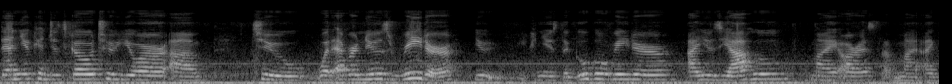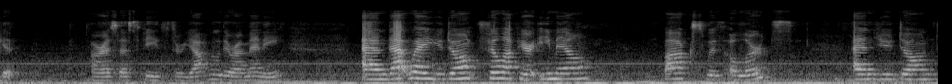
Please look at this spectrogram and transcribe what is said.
then you can just go to your um, to whatever news reader you can use the Google Reader. I use Yahoo. My RS my I get RSS feeds through Yahoo. There are many, and that way you don't fill up your email box with alerts, and you don't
